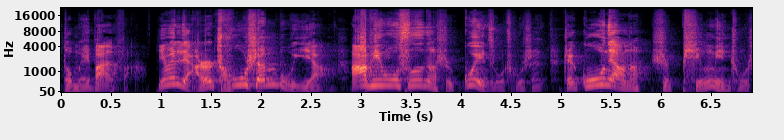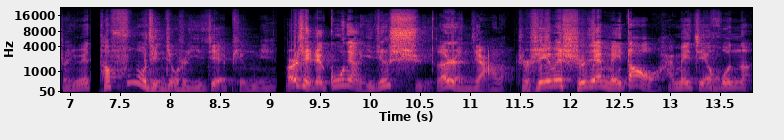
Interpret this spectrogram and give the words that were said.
都没办法，因为俩人出身不一样。阿皮乌斯呢是贵族出身，这姑娘呢是平民出身，因为他父亲就是一介平民，而且这姑娘已经许了人家了，只是因为时间没到，还没结婚呢。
